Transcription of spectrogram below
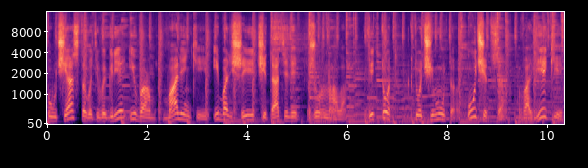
поучаствовать в игре и вам, маленькие и большие читатели журнала. Ведь тот, кто чему-то учится, вовеки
